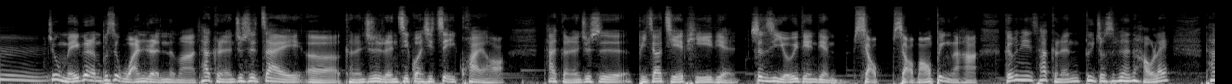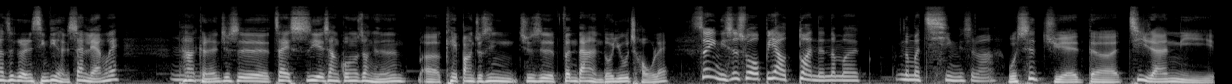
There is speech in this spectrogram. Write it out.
嗯，就每个人不是完人的嘛，他可能就是在呃，可能就是人际关系这一块哈，他可能就是比较洁癖一点，甚至有一点点小小毛病了哈。可问题他可能对周世斌很好嘞，他这个人心地很善良嘞，他可能就是在事业上、工作上，可能呃可以帮 Josephine 就是分担很多忧愁嘞。所以你是说不要断的那么那么轻是吗？我是觉得，既然你，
